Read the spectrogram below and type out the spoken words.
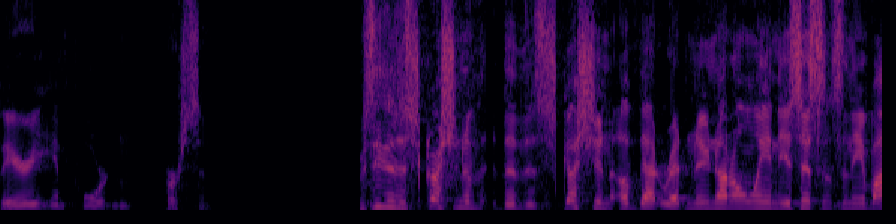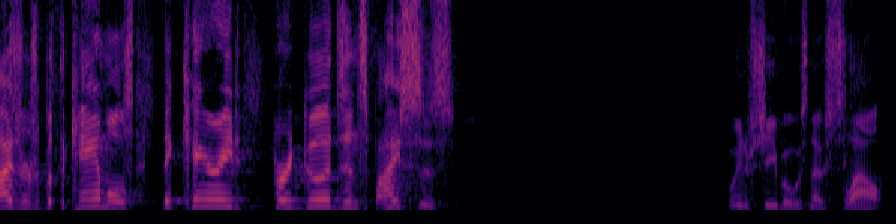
very important person. We see the discussion of the discussion of that retinue not only in the assistants and the advisors, but the camels that carried her goods and spices. Queen of Sheba was no slouch.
